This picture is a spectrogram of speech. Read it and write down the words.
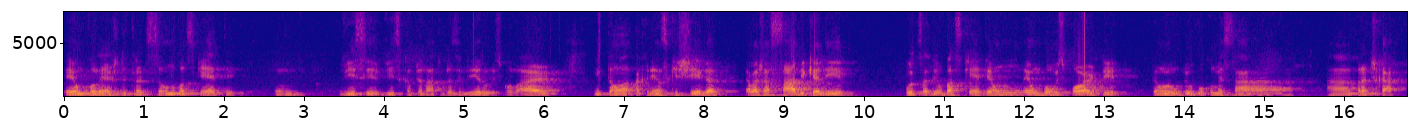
é um colégio de tradição no basquete, vice-campeonato brasileiro escolar. Então, a, criança que chega, ela já sabe que ali, putz, ali o basquete é um, é um bom esporte. Então, eu, eu vou começar a, a praticar.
